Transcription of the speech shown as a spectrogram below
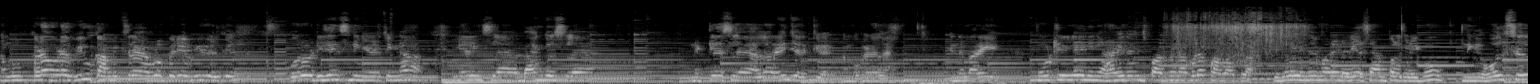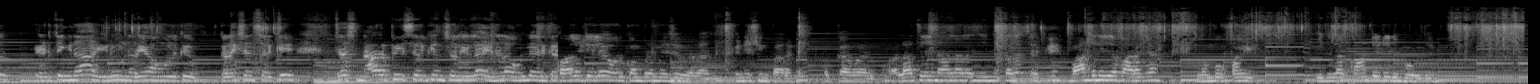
நம்ம கடையோட வியூ காமிக்ஸில் எவ்வளோ பெரிய வியூ இருக்கு? ஒரு ஒரு டிசைன்ஸ் நீங்கள் எடுத்தீங்கன்னா இயரிங்ஸில் பேங்கிள்ஸில் நெக்லஸில் எல்லா ரேஞ்ச் இருக்கு நம்ம கடையில். இந்த மாதிரி போட்லிலே நீங்கள் ஹை ரேஞ்ச் பார்த்தீங்கன்னா கூட பார்க்கலாம். இதுல இந்த மாதிரி நிறைய சாம்பிள் கிடைக்கும். நீங்கள் ஹோல்சேல் எடுத்தீங்கன்னா இன்னும் நிறைய உங்களுக்கு கலெக்ஷன்ஸ் இருக்குது ஜஸ்ட் நாலு பீஸ் இருக்குன்னு சொல்லல இதெல்லாம் உள்ளே இருக்கிற குவாலிட்டியில் ஒரு காம்ப்ரமைஸும் வராது. ஃபினிஷிங் பாருங்கள் பக்காவாக இருக்கும். எல்லாத்துலேயும் நாலு நாலு அஞ்சு கலர்ஸ் இருக்குது பாந்தனியில் பாருங்கள் ரொம்ப ஃபைன் இதெல்லாம் குவான்டிட்டி போகுது.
